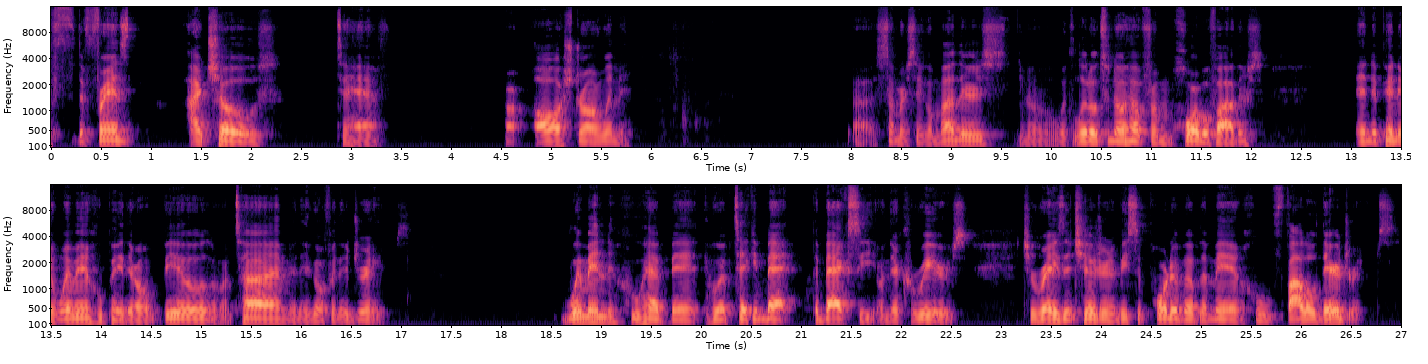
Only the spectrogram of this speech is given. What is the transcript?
the the friends I chose to have, are all strong women. Uh, some are single mothers, you know, with little to no help from horrible fathers. Independent women who pay their own bills on time and they go for their dreams women who have been who have taken back the backseat on their careers to raise their children and be supportive of the man who followed their dreams.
